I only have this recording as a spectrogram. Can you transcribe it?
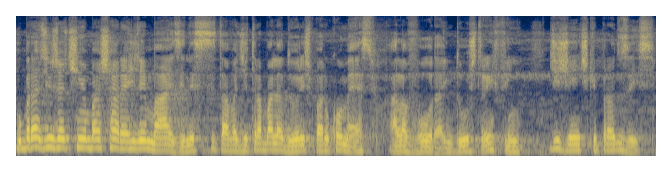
O Brasil já tinha bacharéis demais e necessitava de trabalhadores para o comércio, a lavoura, a indústria, enfim, de gente que produzisse.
